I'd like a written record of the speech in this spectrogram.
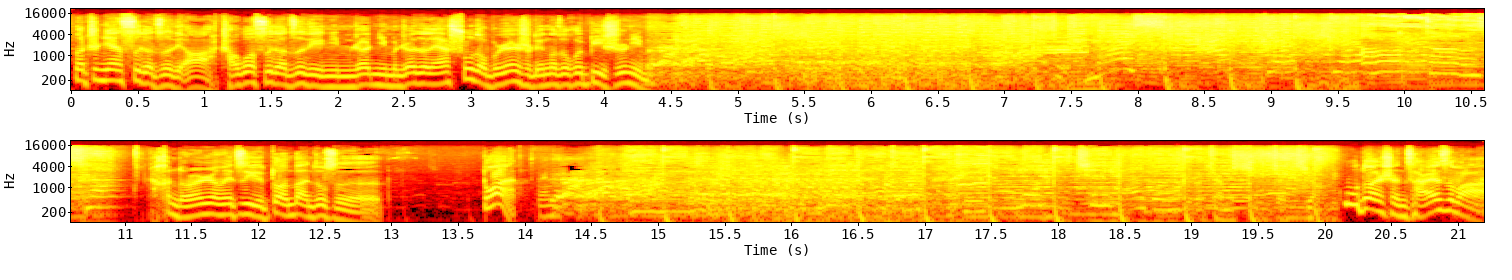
我只念四个字的啊，超过四个字的，你们这你们这连数都不认识的，我就会鄙视你们。很多人认为自己的短板就是短。五短身材是吧？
